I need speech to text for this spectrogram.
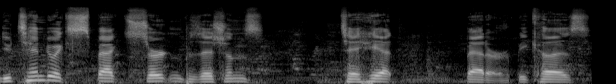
you tend to expect certain positions to hit better because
